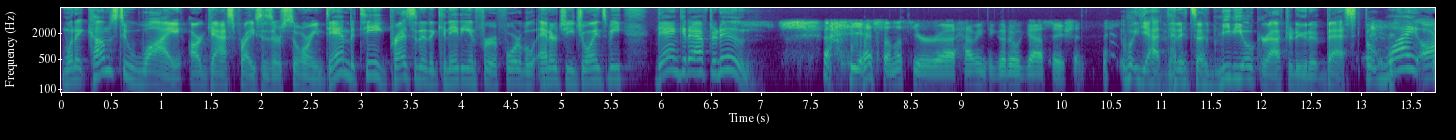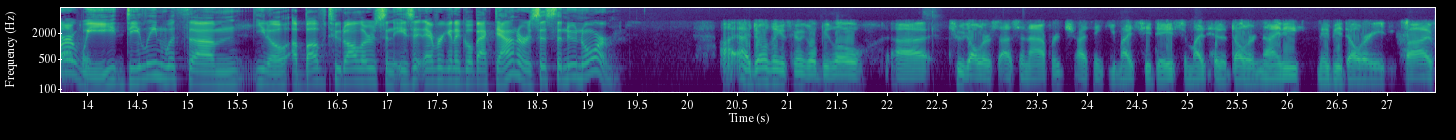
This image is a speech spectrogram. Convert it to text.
when it comes to why our gas prices are soaring. Dan McTeague, president of Canadian for Affordable Energy, joins me. Dan, good afternoon. yes, unless you're uh, having to go to a gas station. well, yeah, then it's a mediocre afternoon at best. But why are we dealing with, um, you know, above two dollars? And is it ever going to go back down, or is this the new norm? I, I don't think it's going to go below uh, two dollars as an average. I think you might see days it might hit a dollar ninety, maybe a dollar eighty-five,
